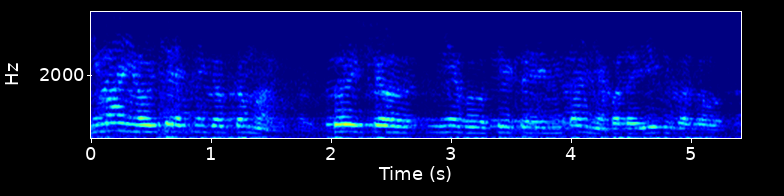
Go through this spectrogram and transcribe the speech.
Внимание участников команд. Кто еще не был в секторе метания, подойдите, пожалуйста.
